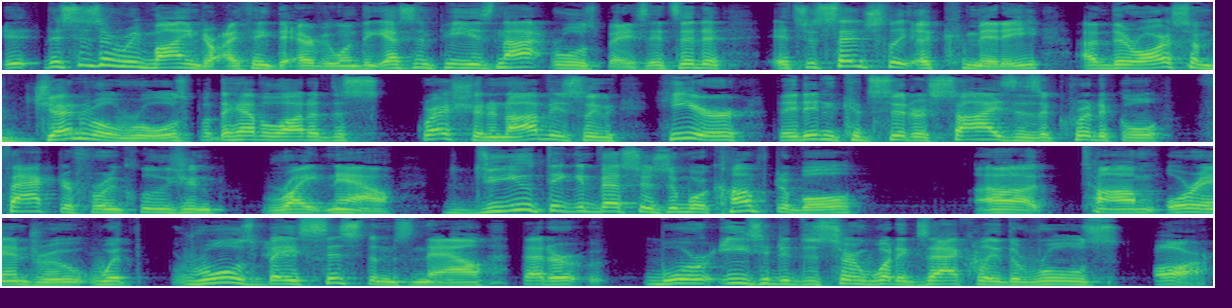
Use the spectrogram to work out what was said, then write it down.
it, this is a reminder, I think, to everyone. The S&P is not rules-based. It's a, it's essentially a committee. Uh, there are some general rules, but they have a lot of discretion. And obviously, here they didn't consider size as a critical factor for inclusion right now. Do you think investors are more comfortable, uh, Tom or Andrew, with rules-based systems now that are more easy to discern what exactly the rules are?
